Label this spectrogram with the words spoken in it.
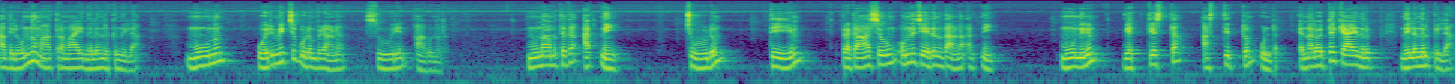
അതിലൊന്നു മാത്രമായി നിലനിൽക്കുന്നില്ല. മൂന്നും ഒരുമിച്ച് കൂടുമ്പോഴാണ് സൂര്യൻ ആകുന്നത്. മൂന്നാമത്തേത് അഗ്നി. ചൂടും തീയും പ്രകാശവും ഒന്നു ചേരുന്നതാണ് അഗ്നി. മൂന്നിനും വ്യത്യസ്ത അസ്തിത്വം ഉണ്ട്. എന്നാൽ ഒറ്റയ്ക്കായ നിൽ നിലനിൽപ്പില്ല.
